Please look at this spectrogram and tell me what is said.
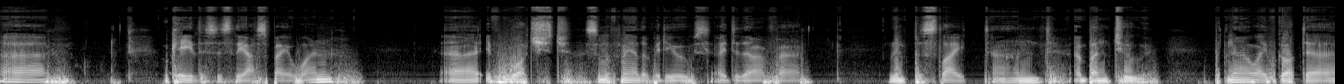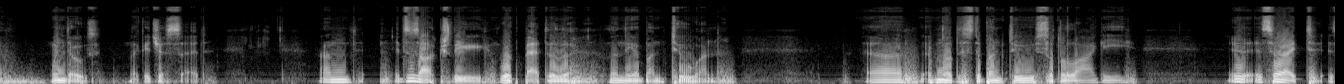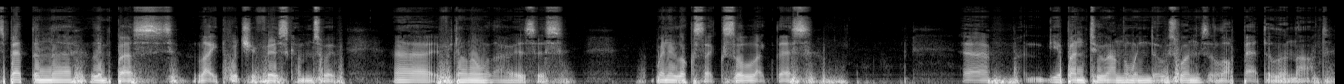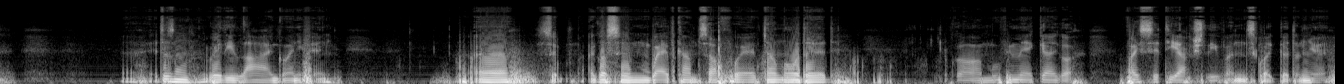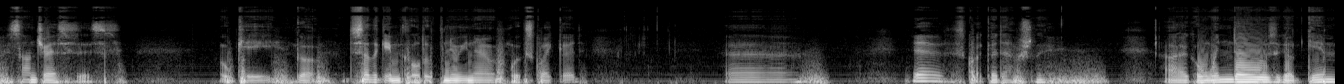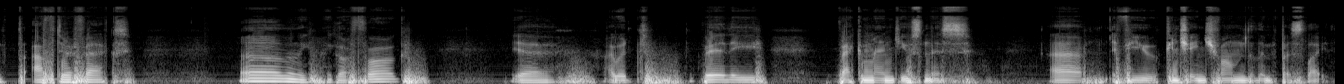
Uh, okay, this is the Aspire one. Uh, if you watched some of my other videos, I did have uh, Linpus Lite and Ubuntu, but now I've got uh, Windows, like I just said. And it does actually work better than the Ubuntu one. Uh, I've noticed Ubuntu sort of laggy. It's alright. It's better than the Linpus Lite which it first comes with. Uh, if you don't know what that is, it's when it looks like so like this. Uh, the Ubuntu and the Windows one is a lot better than that. Uh, it doesn't really lag or anything. Uh, so I got some webcam software I've downloaded. I've got a movie maker. I got Vice City actually runs quite good on your is okay. Got this other game called Open Arena works quite good. Uh, yeah, it's quite good actually. I got Windows, I got GIMP, After Effects. Uh, I got Frog. Yeah, I would really recommend using this uh, if you can change from the Linpus Lite.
